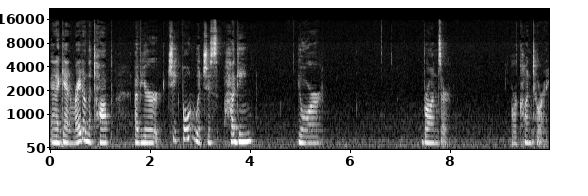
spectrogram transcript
And again, right on the top of your cheekbone, which is hugging your bronzer or contouring.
